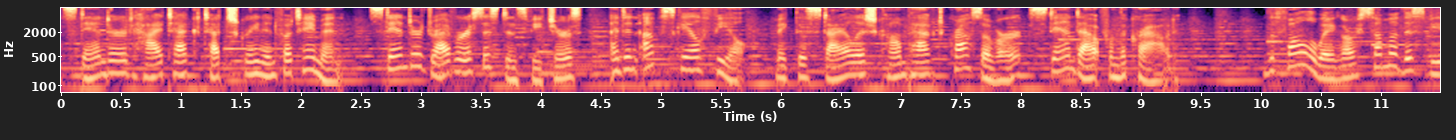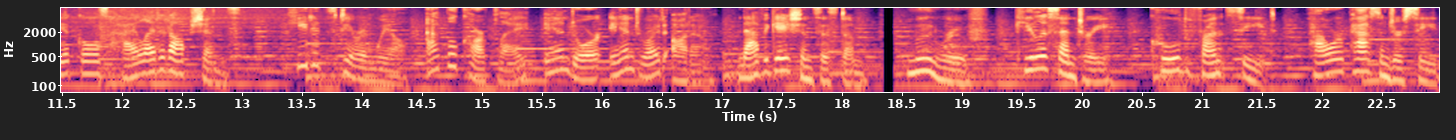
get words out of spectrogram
Standard high-tech touchscreen infotainment, standard driver assistance features, and an upscale feel make this stylish compact crossover stand out from the crowd. The following are some of this vehicle's highlighted options. Heated steering wheel, Apple CarPlay and or Android Auto, navigation system, moonroof, keyless entry, cooled front seat, power passenger seat,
